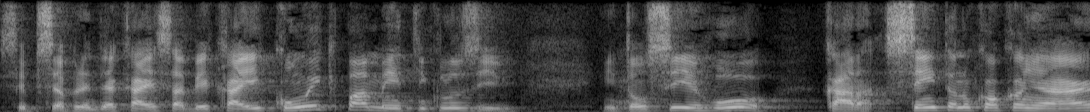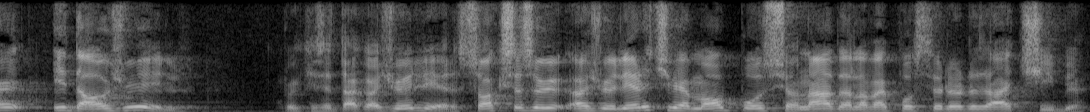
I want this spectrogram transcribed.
Você precisa aprender a cair, saber cair com equipamento, inclusive. Então, se errou, cara, senta no calcanhar e dá o joelho. Porque você tá com a joelheira. Só que se a joe- a joelheira estiver mal posicionada, ela vai posteriorizar a tíbia.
